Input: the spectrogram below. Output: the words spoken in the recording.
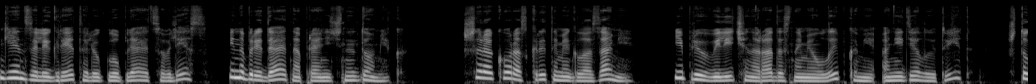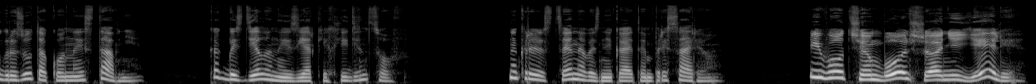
Гензель и Гретель углубляются в лес и набредают на пряничный домик. Широко раскрытыми глазами и преувеличенно радостными улыбками они делают вид, что грызут оконные ставни, как бы сделанные из ярких леденцов. На краю сцены возникает импресарио. «И вот чем больше они ели,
